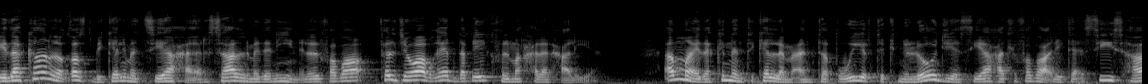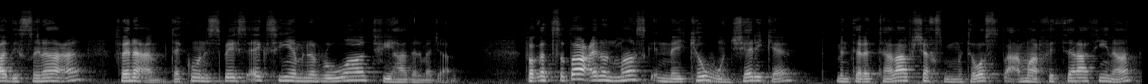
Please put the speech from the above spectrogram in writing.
إذا كان القصد بكلمة سياحة إرسال المدنيين إلى الفضاء فالجواب غير دقيق في المرحلة الحالية. أما إذا كنا نتكلم عن تطوير تكنولوجيا سياحة الفضاء لتأسيس هذه الصناعة فنعم تكون سبيس إكس هي من الرواد في هذا المجال. فقد استطاع إيلون ماسك أنه يكون شركة من 3000 شخص بمتوسط أعمار في الثلاثينات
